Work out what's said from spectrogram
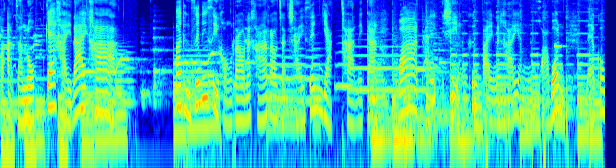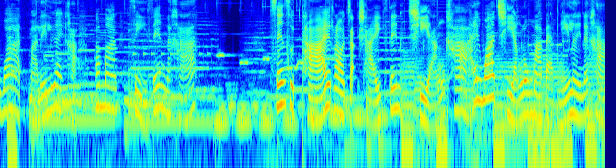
ก็อาจจะลบแก้ไขได้ค่ะ มาถึงเส้นที่ 4 ของเรานะคะ เราจะใช้เส้นหยักค่ะในการวาดให้เฉียงขึ้นไปนะคะ อย่างมุมขวาบน แล้วก็วาดมาเรื่อยๆค่ะ ประมาณ 4 เส้นนะคะ เส้นสุดท้ายเราจะใช้เส้นเฉียงค่ะ ให้วาดเฉียงลงมาแบบนี้เลยนะคะ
